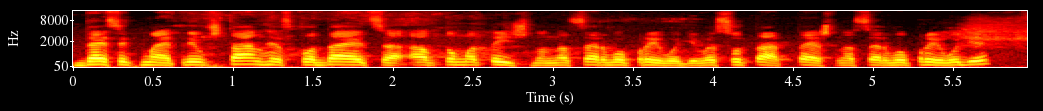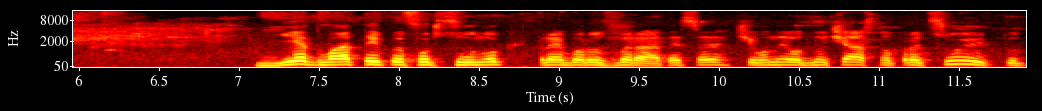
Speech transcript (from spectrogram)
10 метрів. Штанги складаються автоматично на сервоприводі. Висота теж на сервоприводі. Є два типи форсунок. Треба розбиратися, чи вони одночасно працюють. Тут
